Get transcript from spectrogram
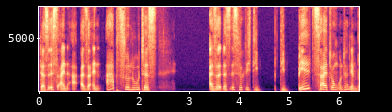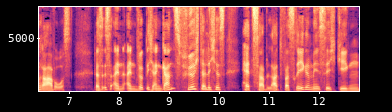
Das ist ein, also ein absolutes, also das ist wirklich die, die Bildzeitung unter den Bravos. Das ist ein, ein wirklich ein ganz fürchterliches Hetzerblatt, was regelmäßig gegen,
